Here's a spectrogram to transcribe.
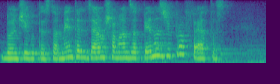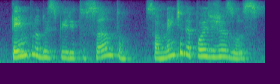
do Antigo Testamento, eles eram chamados apenas de profetas. Templo do Espírito Santo somente depois de Jesus.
